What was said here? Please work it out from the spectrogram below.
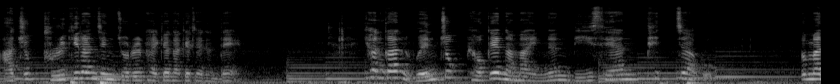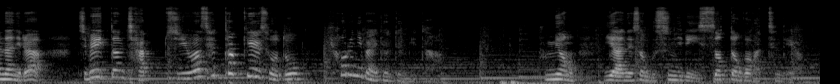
아주 불길한 징조를 발견하게 되는데 현관 왼쪽 벽에 남아있는 미세한 핏자국 뿐만 아니라 집에 있던 잡지와 세탁기에서도 혈흔이 발견됩니다. 분명 이 안에서 무슨 일이 있었던 것 같은데요.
